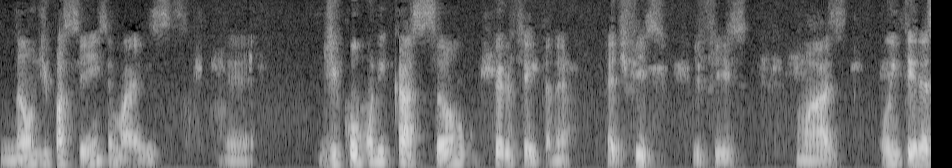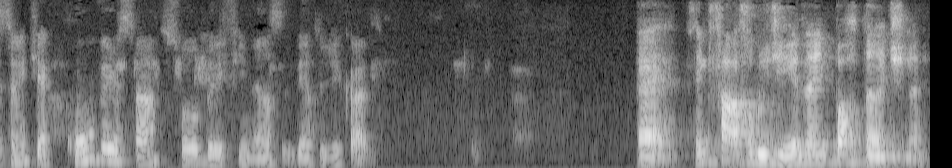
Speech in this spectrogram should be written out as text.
não de paciência, mas é, de comunicação perfeita, né? É difícil, difícil. Mas o interessante é conversar sobre finanças dentro de casa. É, sempre falar sobre dinheiro é importante, né?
